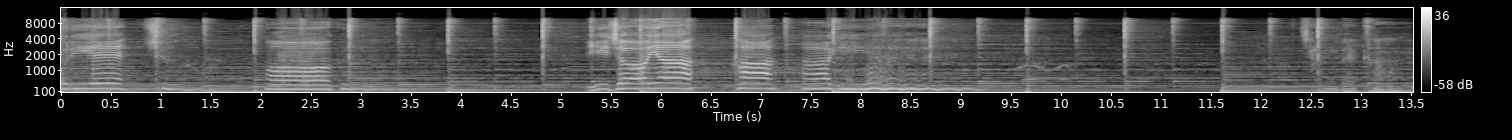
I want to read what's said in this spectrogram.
우리의 추억을 잊어야 하기에 창백한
